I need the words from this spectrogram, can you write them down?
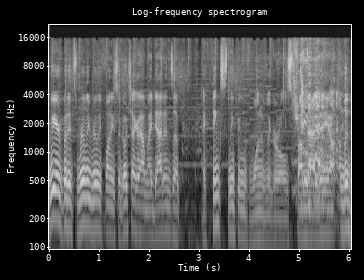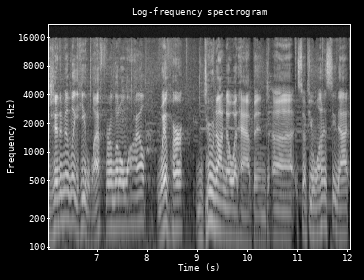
weird, but it's really, really funny. So go check it out. My dad ends up, I think, sleeping with one of the girls from that video. Legitimately, he left for a little while with her. Do not know what happened. Uh, so if you want to see that,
